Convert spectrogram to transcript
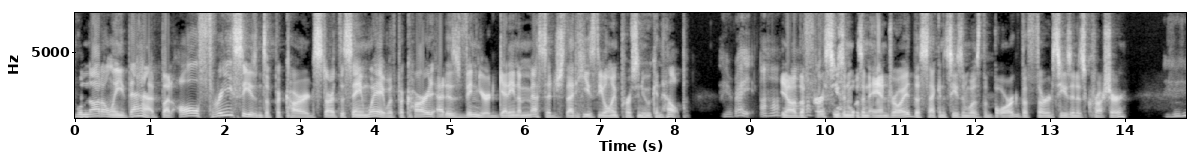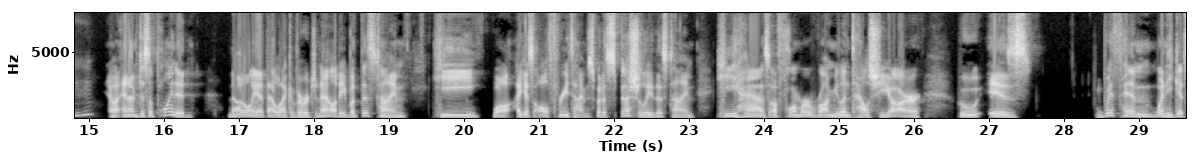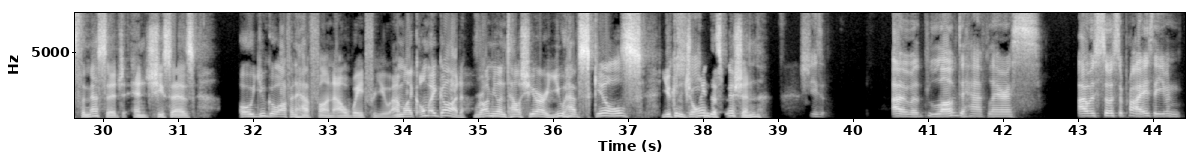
Well, not only that, but all three seasons of Picard start the same way with Picard at his vineyard getting a message that he's the only person who can help. You're right. Uh-huh. You know, the uh-huh. first season was an android, the second season was the Borg, the third season is Crusher. Mhm. You know, and I'm disappointed not only at that lack of originality, but this time he, well, I guess all three times, but especially this time, he has a former Romulan Tal Shiar who is with him when he gets the message, and she says, Oh, you go off and have fun. I'll wait for you. I'm like, oh my god, Romulan Tal Shiar, you have skills. You can She- join this mission. She's. I would love to have Laris. I was so surprised they even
